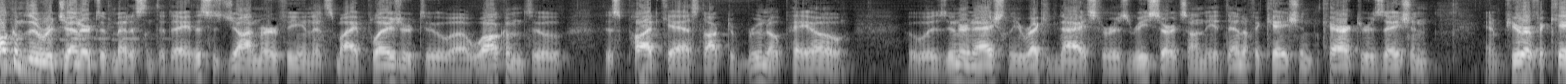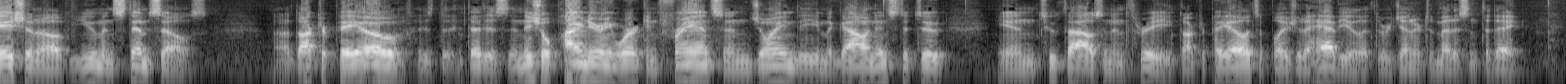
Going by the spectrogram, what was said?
Welcome to Regenerative Medicine today. This is John Murphy, and it's my pleasure to uh, welcome to this podcast Dr. Bruno Péault, who is internationally recognized for his research on the identification, characterization, and purification of human stem cells. Uh, Dr. Péault has did his initial pioneering work in France and joined the McGowan Institute in 2003. Dr. Péault, it's a pleasure to have you at the Regenerative Medicine today.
